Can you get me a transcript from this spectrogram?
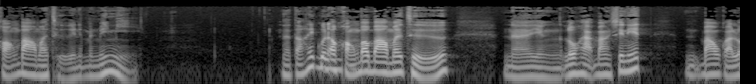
ของเบามาถือเนี่ยมันไม่มีนะต่อให้คุณเอาของเบาๆมาถือนะอย่างโลหะบางชนิด เบากว่าโล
